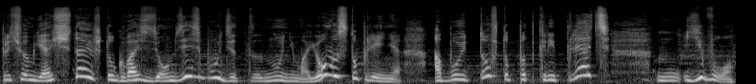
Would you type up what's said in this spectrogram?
Причем я считаю, что гвоздем здесь будет, ну, не мое выступление, а будет то, что подкреплять м, его.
